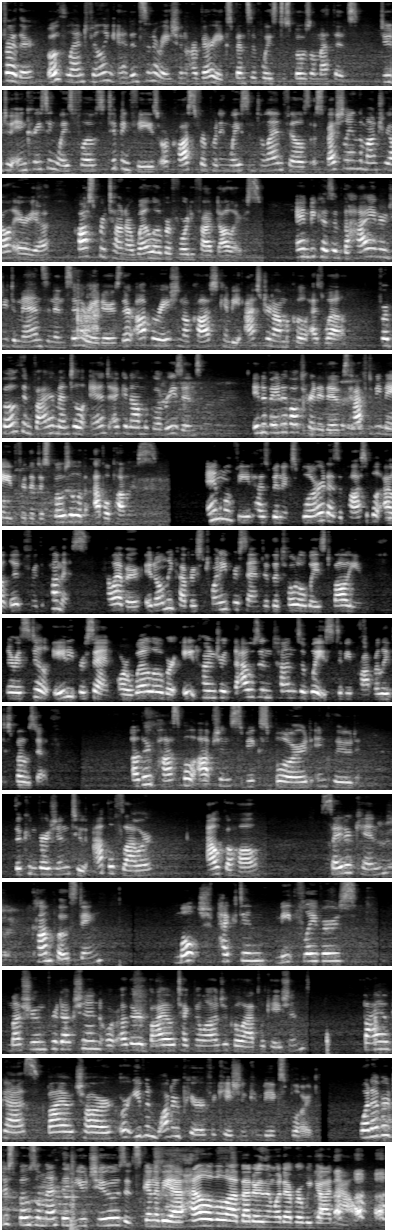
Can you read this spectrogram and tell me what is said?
Further, both landfilling and incineration are very expensive waste disposal methods. Due to increasing waste flows, tipping fees, or costs for putting waste into landfills, especially in the Montreal area, costs per ton are well over $45. And because of the high energy demands in incinerators, their operational costs can be astronomical as well. For both environmental and economical reasons, innovative alternatives have to be made for the disposal of apple pomace. Animal feed has been explored as a possible outlet for the pomace. However, it only covers 20% of the total waste volume. There is still 80% or well over 800,000 tons of waste to be properly disposed of. Other possible options to be explored include the conversion to apple flour, alcohol, cider kin, composting, mulch, pectin, meat flavors, mushroom production, or other biotechnological applications. Biogas, biochar, or even water purification can be explored. Whatever disposal method you choose, it's going to be a hell of a lot better than whatever we got now.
